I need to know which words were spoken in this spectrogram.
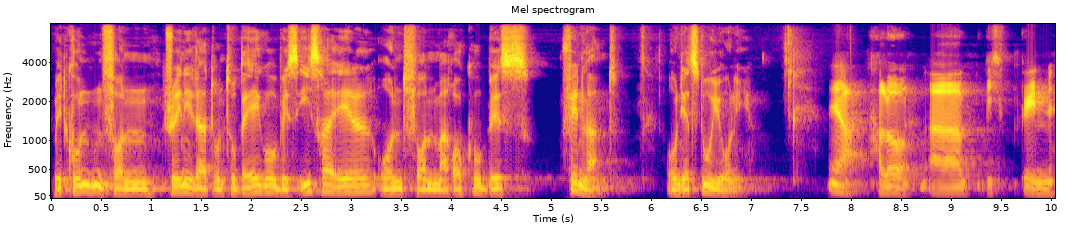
Mit Kunden von Trinidad und Tobago bis Israel und von Marokko bis Finnland. Und jetzt du, Joni. Ja, hallo. Äh, ich bin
